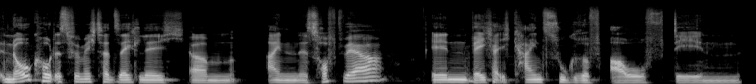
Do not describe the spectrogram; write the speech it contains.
No-Code ist für mich tatsächlich ähm, eine Software, in welcher ich keinen Zugriff auf den,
